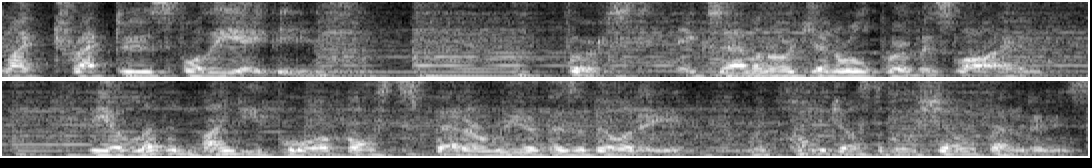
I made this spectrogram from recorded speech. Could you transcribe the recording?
like tractors for the 80s. First, examine our general purpose line. The 1194 boasts better rear visibility with height adjustable shell fenders,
